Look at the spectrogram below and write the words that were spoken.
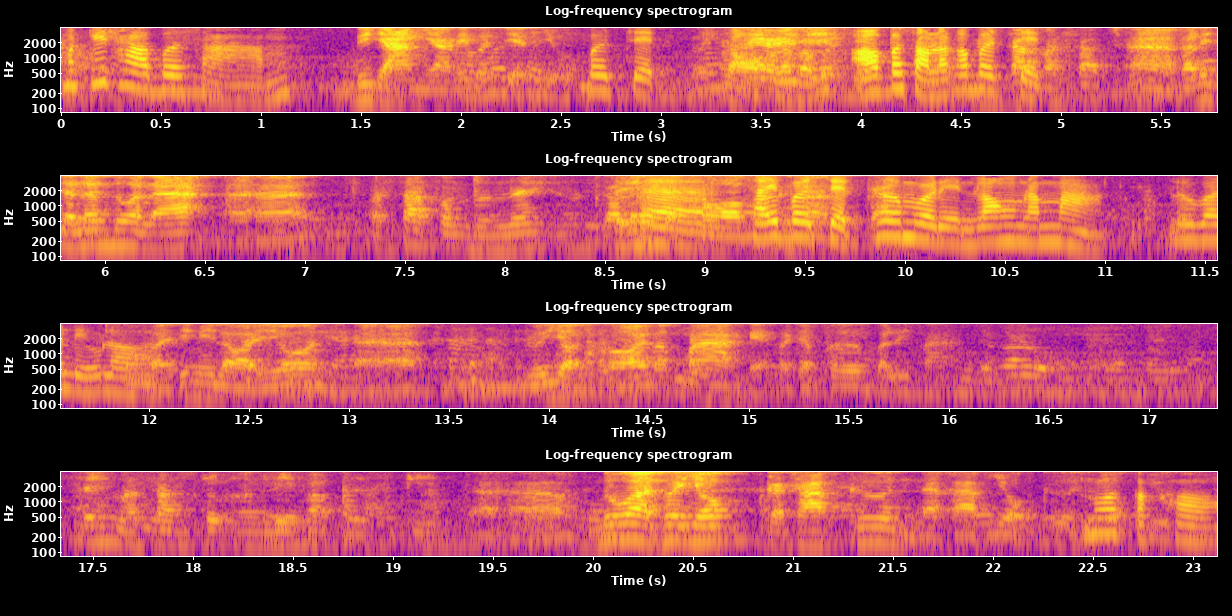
เมื่อกี้ทาเบอร์สามนี่ยางยางที่เบอร์เจ็ดอยู่เบอร์เจ็ดเบอร์สองแล้วก็เบอร์อ๋เจ็อดเบอร์สองแล้วก็เบอร์ Start เจ็ด massage อ่าคราวนี้จะเริ่มนวดแล้วอ่าฮะ I start from the neck ก็เริ่มแต่จากคอใช้เบอร์เจ็ดเพิ่มบริเวณร่องน้ำหมาก หรือว่าริ้วรตรองไหนยที่มีรอยย่นนะฮะหรือหย่อนคล้อยมากๆเนี่ยก็จะเพิ่มปริมาณ same massage to uh, lift up the skin อ่าฮะนวดเพื่อยกกระชับขึ้นนะครับ ยกขึ้นนวดประคอง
